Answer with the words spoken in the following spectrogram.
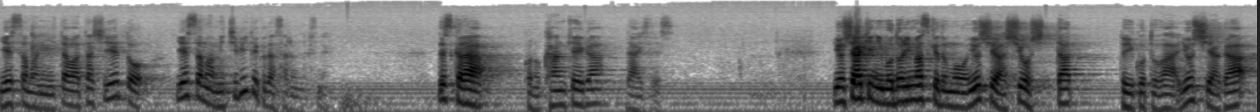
イエス様にいた私へとイエス様は導いてくださるんですね。ですからこの関係が大事です。ヨシア記に戻りますけどもヨシアは主を知ったということはヨシアが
